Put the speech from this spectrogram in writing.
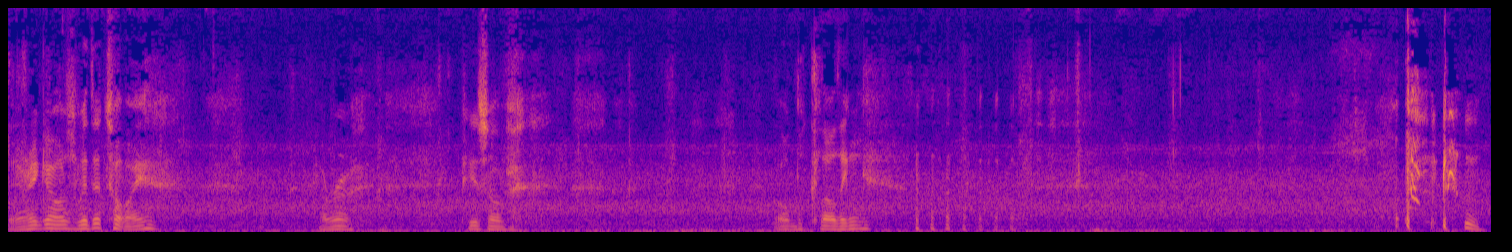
There he goes with the toy. A piece of old clothing.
